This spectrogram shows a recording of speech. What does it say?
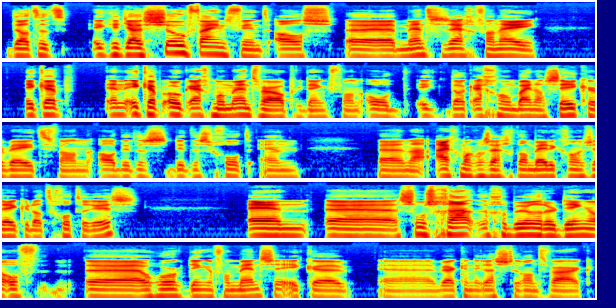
dat het, ik het juist zo fijn vind als uh, mensen zeggen van hé, hey, ik heb. En ik heb ook echt momenten waarop ik denk van, oh, ik, dat ik echt gewoon bijna zeker weet van, oh, dit is, dit is God. En uh, nou, eigenlijk mag ik wel zeggen, dan weet ik gewoon zeker dat God er is. En uh, soms gaan, gebeuren er dingen of hoor ik dingen van mensen. Ik werk in een restaurant waar ik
